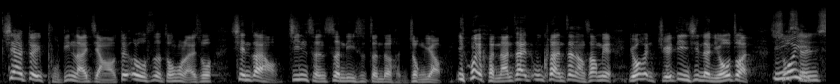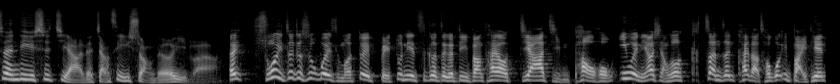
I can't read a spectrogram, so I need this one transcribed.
现在对普丁来讲啊，对俄罗斯的总统来说，现在哈精神胜利是真的很重要，因为很难在乌克兰战场上面有很决定性的扭转。精神胜利是假的，讲自己爽的而已吧？哎，所以这就是为什么对北顿涅茨克这个地方，他要加紧炮轰，因为你要想说战争开打超过一百天，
